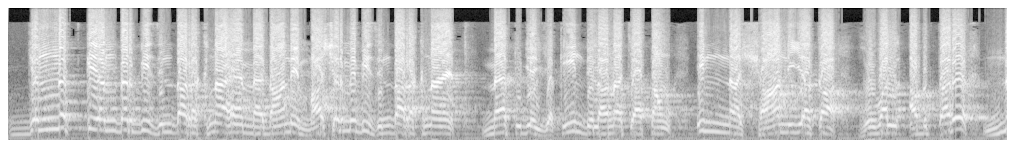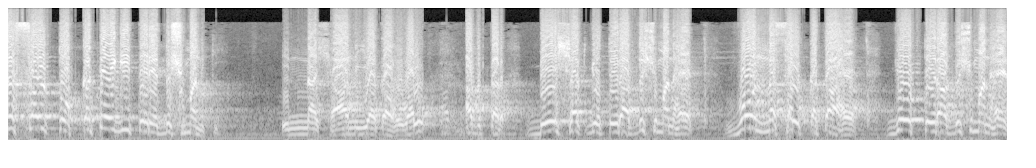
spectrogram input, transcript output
جنت کے اندر بھی زندہ رکھنا ہے، میدان معاشر میں بھی زندہ رکھنا ہے۔ میں تجھے یقین دلانا چاہتا ہوں، ان شانیہ کا حول ابتر نسل تو کٹے گی تیرے دشمن کی۔ ان شانیہ کا حول ابتر بے شک جو تیرا دشمن ہے، وہ نسل کتا ہے۔ جو تیرا دشمن ہے،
